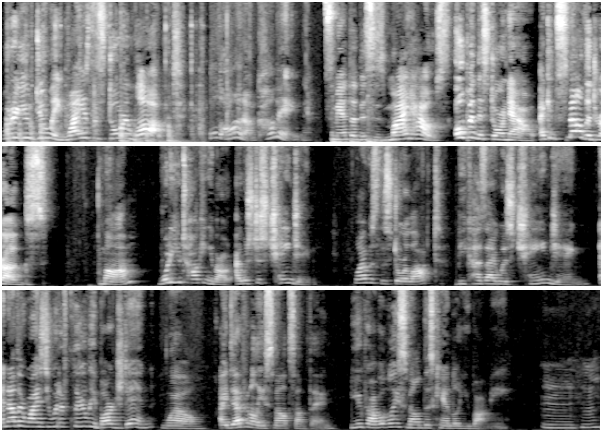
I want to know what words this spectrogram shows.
What are you doing? Why is this door locked? Hold on, I'm coming. Samantha, this is my house. Open this door now. I can smell the drugs. Mom, what are you talking about? I was just changing. Why was this door locked? Because I was changing. And otherwise, you would have clearly barged in. Well, I definitely smelled something. You probably smelled this candle you bought me. Mm hmm.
